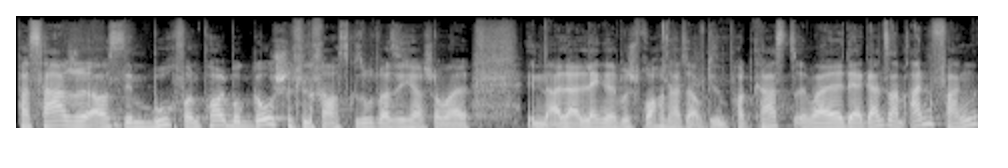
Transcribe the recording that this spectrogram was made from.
Passage aus dem Buch von Paul Boghossian rausgesucht, was ich ja schon mal in aller Länge besprochen hatte auf diesem Podcast, weil der ganz am Anfang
